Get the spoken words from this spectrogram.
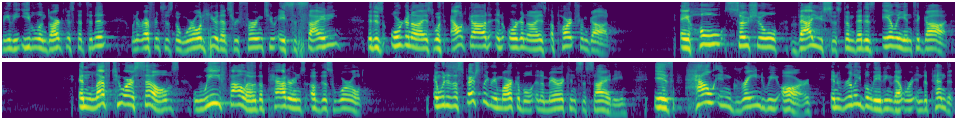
being the evil and darkness that's in it. When it references the world here, that's referring to a society that is organized without God and organized apart from God. A whole social value system that is alien to God. And left to ourselves, we follow the patterns of this world. And what is especially remarkable in American society is how ingrained we are in really believing that we're independent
